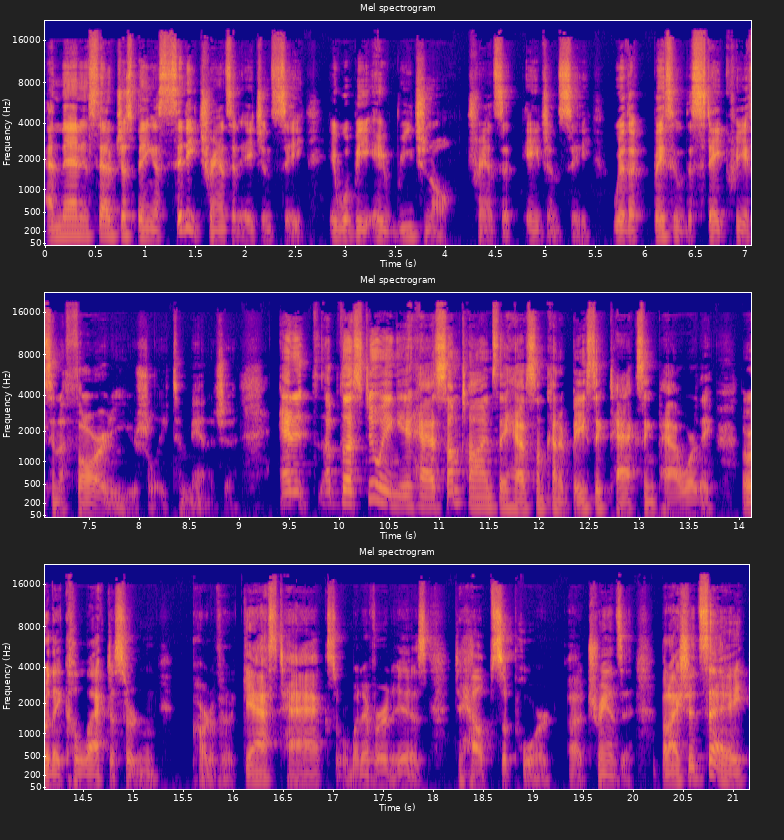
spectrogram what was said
And then instead of just being a city transit agency, it will be a regional transit agency where the basically the state creates an authority usually to manage it. And it uh, thus doing it has sometimes they have some kind of basic taxing power. They or they collect a certain part of a gas tax or whatever it is to help support uh, transit. But i should say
